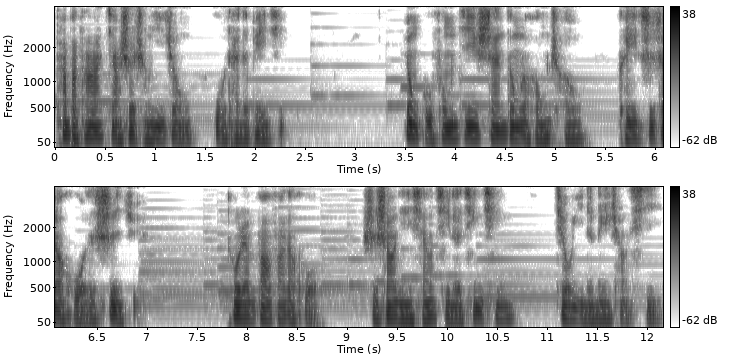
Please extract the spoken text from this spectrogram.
他把它假设成一种舞台的背景，用鼓风机扇动了红绸可以制造火的视觉。突然爆发的火，使少年想起了青青就义的那场戏，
